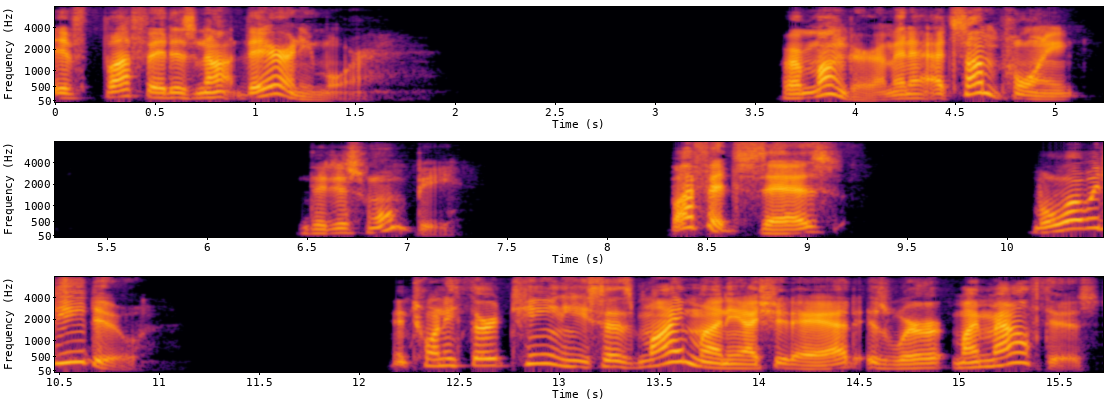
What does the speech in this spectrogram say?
if Buffett is not there anymore. Or Munger. I mean, at some point, they just won't be. Buffett says, well, what would he do? In 2013, he says, My money, I should add, is where my mouth is.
